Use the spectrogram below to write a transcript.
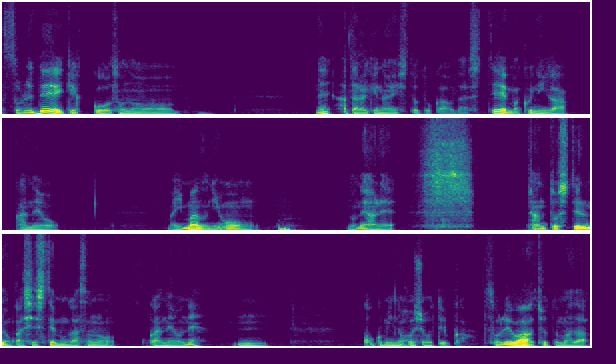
それで結構そのね働けない人とかを出して、まあ、国が金を、まあ、今の日本のねあれちゃんとしてるのかシステムがそのお金をね、うん、国民の保障というか。それはちょっとまだ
